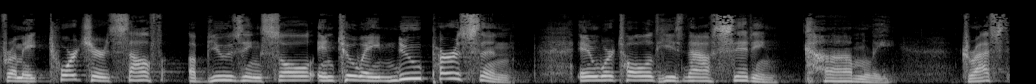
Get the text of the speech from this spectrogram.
from a tortured, self-abusing soul into a new person and we're told he's now sitting calmly, dressed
